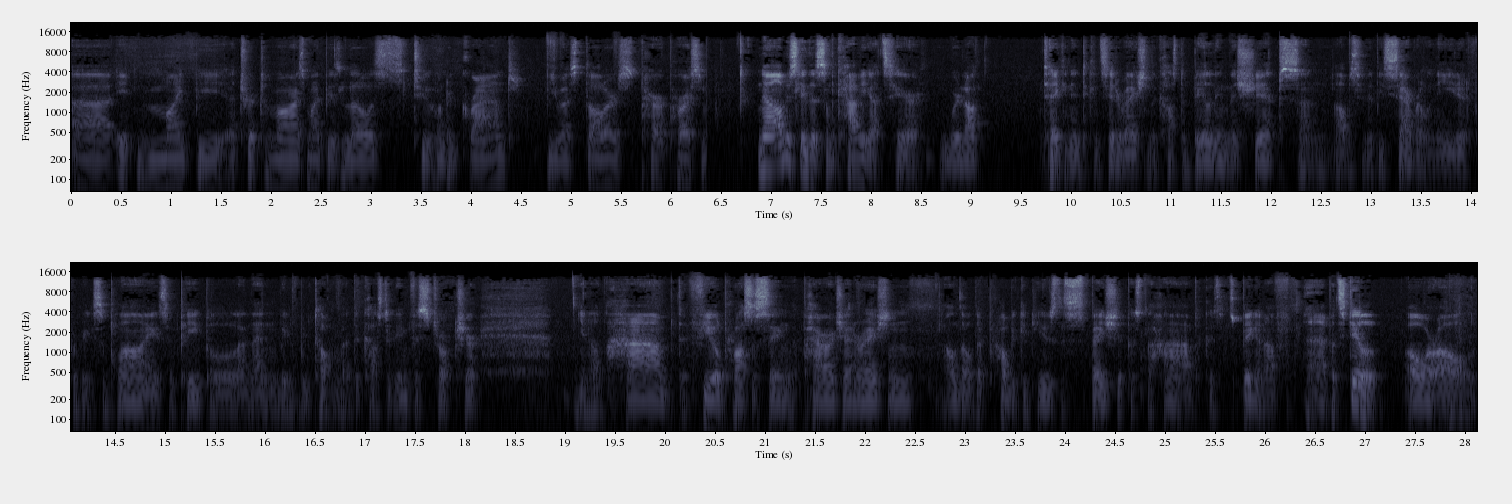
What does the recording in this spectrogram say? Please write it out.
uh, it might be a trip to Mars might be as low as 200 grand US dollars per person. Now, obviously, there's some caveats here. We're not taking into consideration the cost of building the ships, and obviously there'd be several needed for big supplies and people, and then we'd be talking about the cost of infrastructure. You know, the hab, the fuel processing, the power generation, although they probably could use the spaceship as the hub because it's big enough. Uh, but still, overall,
